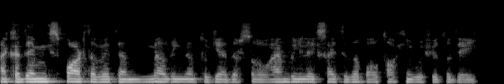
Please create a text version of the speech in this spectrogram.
academics part of it and melding them together. So I'm really excited about talking with you today.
